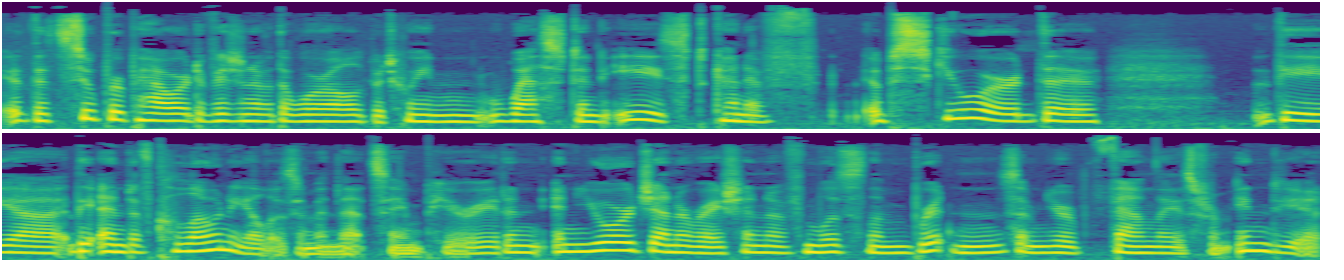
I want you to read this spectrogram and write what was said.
the superpower division of the world between West and East, kind of obscured the the uh, the end of colonialism in that same period, and, and your generation of Muslim Britons, and your family is from India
